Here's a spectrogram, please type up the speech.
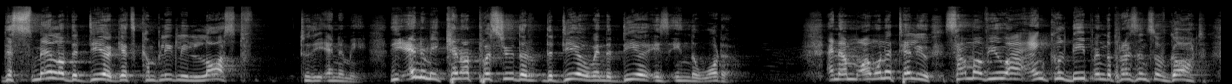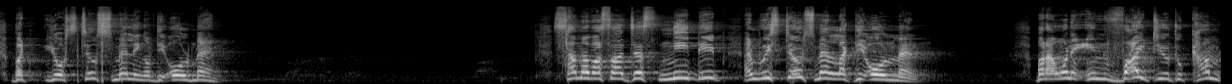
The smell of the deer gets completely lost to the enemy. The enemy cannot pursue the, the deer when the deer is in the water. And I'm, i want to tell you, some of you are ankle deep in the presence of God, but you're still smelling of the old man. Some of us are just knee deep and we still smell like the old man. But I want to invite you to come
